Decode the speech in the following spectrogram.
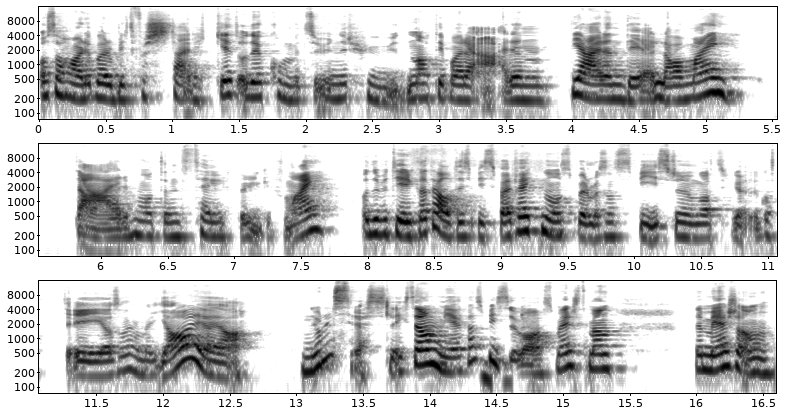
Og så har de bare blitt forsterket, og de har kommet så under huden at de bare er en, de er en del av meg. Det er på en måte en selvfølge for meg. Og det betyr ikke at jeg alltid spiser perfekt. Noen spør meg sånn, spiser du noe godt- godteri og sånn. Jeg bare ja, ja, ja. Null stress, liksom. Jeg kan spise hva som helst. Men det er mer sånn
